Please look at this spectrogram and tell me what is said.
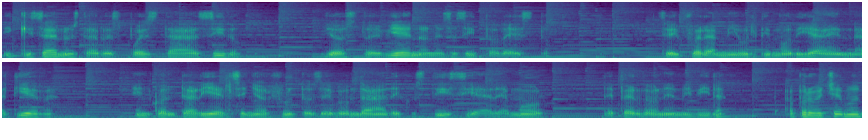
y quizá nuestra respuesta ha sido yo estoy bien, no necesito de esto. Si hoy fuera mi último día en la tierra, encontraría el Señor frutos de bondad, de justicia, de amor, de perdón en mi vida. Aprovechemos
